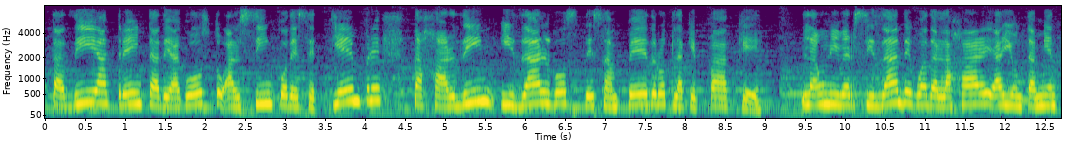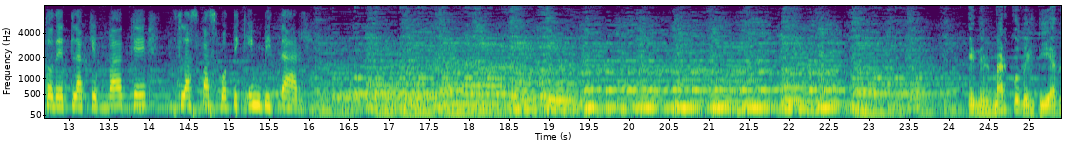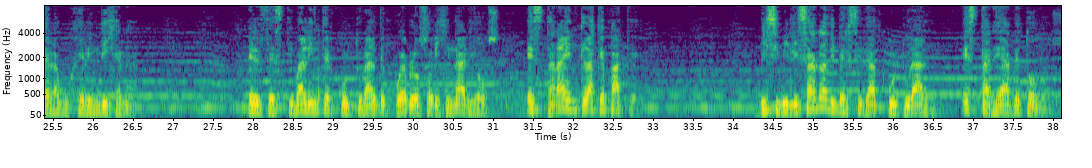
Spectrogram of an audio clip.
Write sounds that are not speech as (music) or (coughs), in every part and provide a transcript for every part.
Tatlaquepaque, día 30 de agosto al 5 de septiembre, Tajardín Hidalgos de San Pedro, Tlaquepaque. La Universidad de Guadalajara Ayuntamiento de Tlaquepaque, Tlaspas Botic invitar. en el marco del Día de la Mujer Indígena. El Festival Intercultural de Pueblos Originarios estará en Tlaquepaque. Visibilizar la diversidad cultural es tarea de todos.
